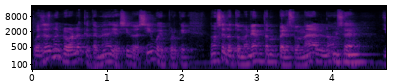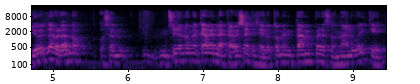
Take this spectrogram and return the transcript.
pues es muy probable que también haya sido así, güey, porque no se lo tomarían tan personal, ¿no? O sea, yo la verdad no, o sea, en serio no me cabe en la cabeza que se lo tomen tan personal, güey, que...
